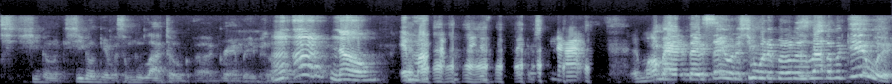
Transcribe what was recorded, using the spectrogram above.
She gonna she gonna give us some mulatto uh, grandbabies. Mm-mm, no. If my not, If mama had anything to say with it, she would have been on this line to begin with.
